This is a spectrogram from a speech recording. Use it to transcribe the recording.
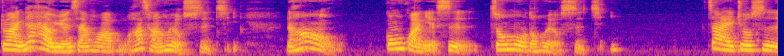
对啊，你看还有圆山花博，它常常会有市集。然后公馆也是周末都会有市集。再就是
